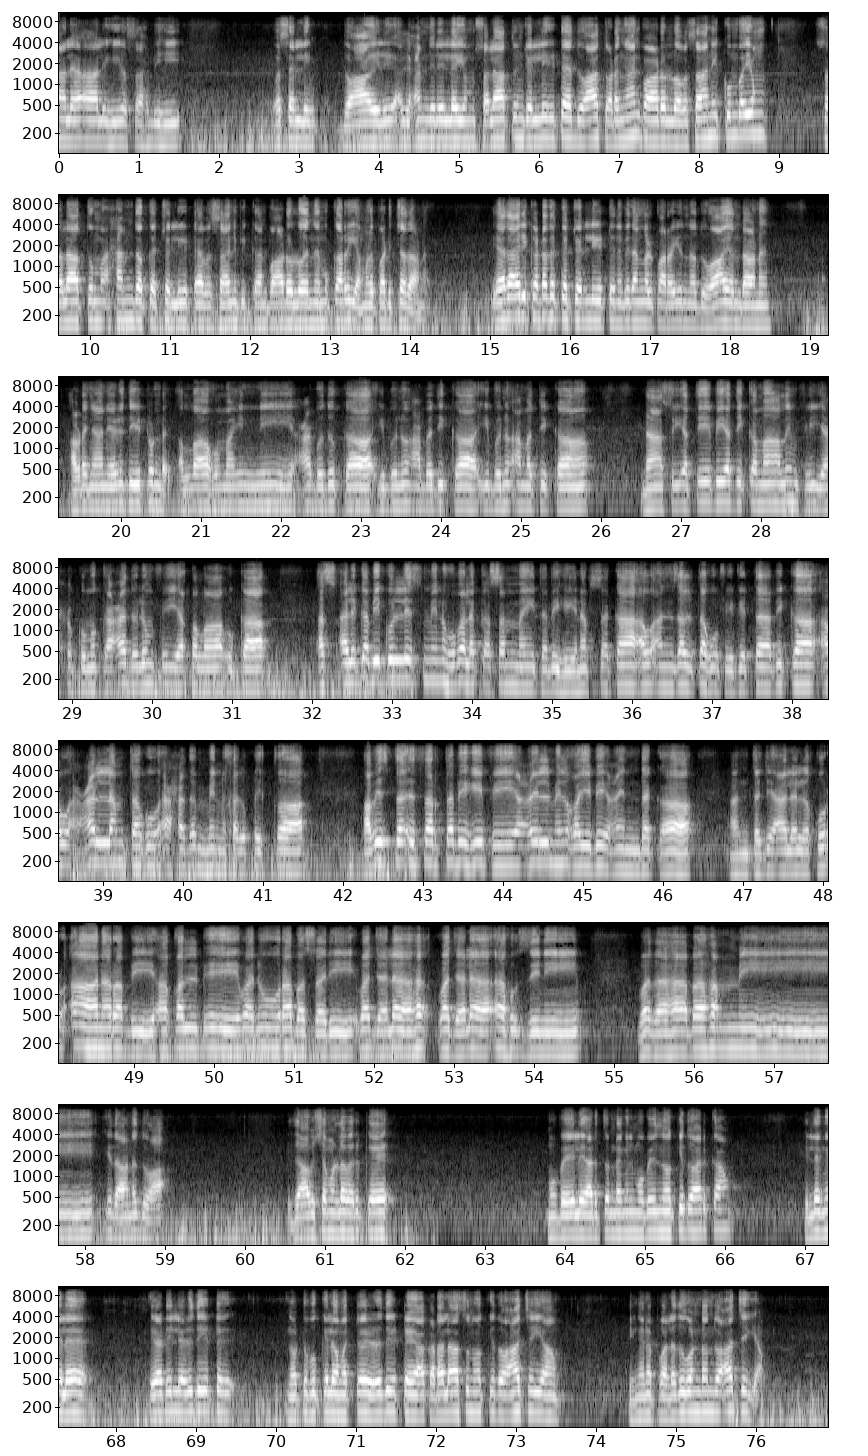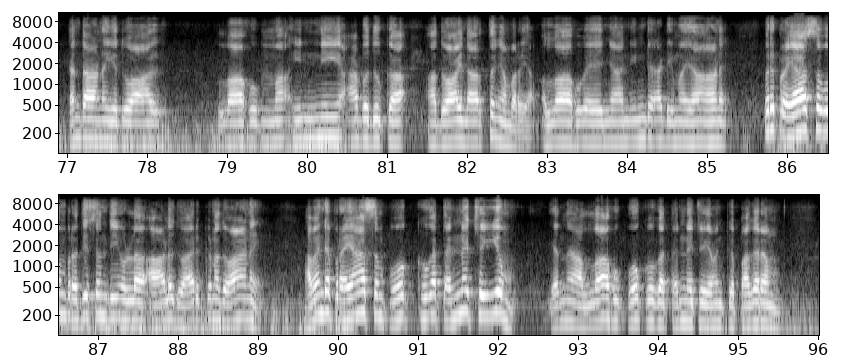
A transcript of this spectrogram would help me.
വസല്ലിം. ദ്വായിൽ അലഹമില്ലയും സലാത്തും ചൊല്ലിയിട്ട് ദ്വാ തുടങ്ങാൻ പാടുള്ളൂ. അവസാനിക്കുമ്പോഴും സലാത്തും അഹമ്മദൊക്കെ ചൊല്ലിയിട്ട് അവസാനിപ്പിക്കാൻ പാടുള്ളൂ എന്ന് നമുക്കറിയാം. നമ്മൾ പഠിച്ചതാണ്. ഏതായിരിക്കട്ടെ അതൊക്കെ ചൊല്ലിയിട്ട് നിബിതങ്ങൾ പറയുന്ന ദ്വാ എന്താണ്? അവിടെ ഞാൻ എഴുതിയിട്ടുണ്ട്. അള്ളാഹുമ ഇന്നി ഫിയ ഫിയ ഖളാഉക أسألك بكل اسم هو لك سميت به نفسك أو أنزلته في كتابك أو علمته أحدا من خلقك أو استأثرت به في علم الغيب عندك أن تجعل القرآن ربيع قلبي ونور بصري وجلاء وجلاء حزني وذهب همي ഇതാണ് ദുആ ഇത് ആവശ്യമുള്ളവർക്ക് മൊബൈൽ അടുത്തുണ്ടെങ്കിൽ മൊബൈൽ നോക്കി ദ്വാരക്കാം. ഇല്ലെങ്കിൽ ഏടിൽ എഴുതിയിട്ട് നോട്ട് ബുക്കിലോ മറ്റോ എഴുതിയിട്ട് ആ കടലാസ് നോക്കി ദ്വാ ചെയ്യാം. ഇങ്ങനെ പലതുകൊണ്ടും ദ്വാ ചെയ്യാം. എന്താണ് ഈ ദ്വാ? അള്ളാഹുമ്മ ഇന്നി അബുദുക്ക ആ ദ്വാന്റെ അർത്ഥം ഞാൻ പറയാം. അള്ളാഹുവെ ഞാൻ നിന്റെ അടിമയാണ്. ഒരു പ്രയാസവും പ്രതിസന്ധിയുള്ള ആൾ ദ്വാരിക്കണ അവന്റെ പ്രയാസം പോക്കുക തന്നെ ചെയ്യും. എന്ന് അള്ളാഹു പോക്കുക തന്നെ ചെയ്യവൻക്ക് പകരം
